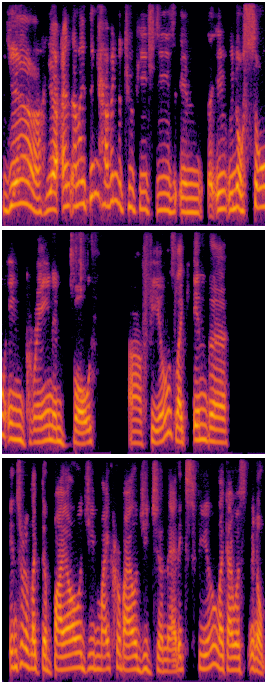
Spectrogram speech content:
yeah yeah and, and i think having the two phds in, in you know so ingrained in both uh, fields like in the in sort of like the biology microbiology genetics field like i was you know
